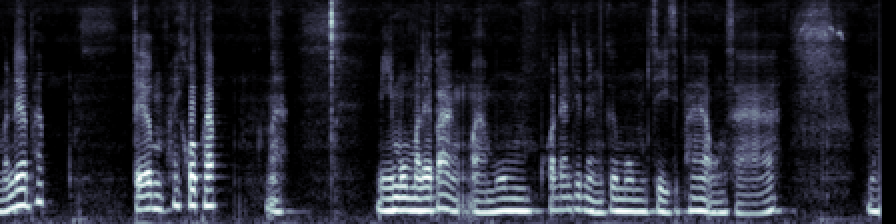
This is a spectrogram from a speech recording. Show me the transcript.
เหมือนเดิมครับ เติมให้ครบครับนะมีมุมอะไรบ้างอ่ามุมข้อด้านที่ 1 คือมุม 45 องศา มุม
